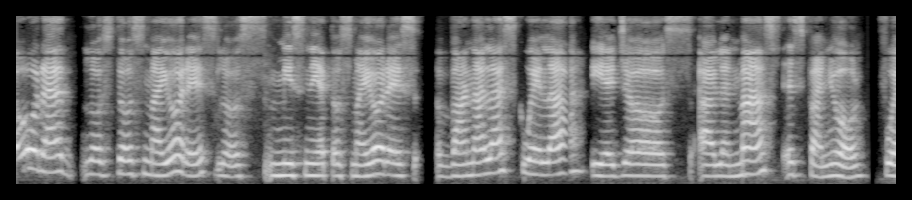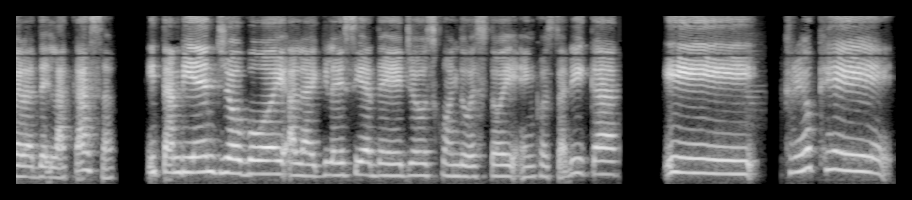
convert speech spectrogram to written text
ahora los dos mayores, los mis nietos mayores, van a la escuela y ellos hablan más español fuera de la casa. Y también yo voy a la iglesia de ellos cuando estoy en Costa Rica y creo que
